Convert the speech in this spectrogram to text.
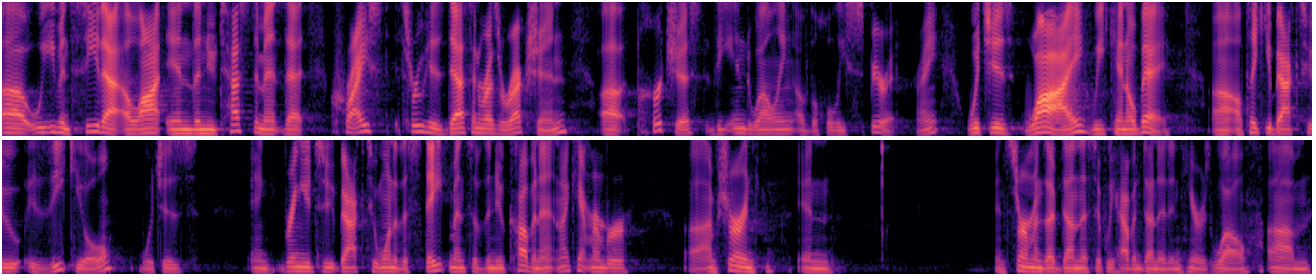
Uh, we even see that a lot in the New Testament that Christ, through his death and resurrection, uh, purchased the indwelling of the Holy Spirit, right? Which is why we can obey. Uh, I'll take you back to Ezekiel, which is, and bring you to back to one of the statements of the new covenant. And I can't remember, uh, I'm sure in, in in sermons I've done this if we haven't done it in here as well. Um,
